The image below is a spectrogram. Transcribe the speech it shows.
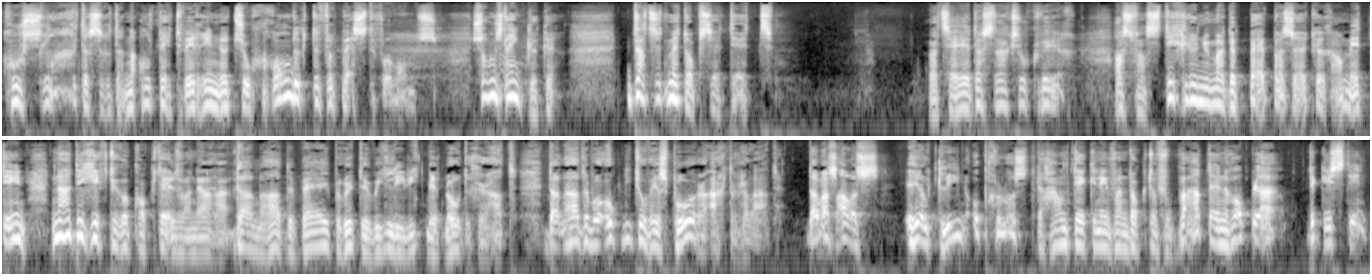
Hoe slaagt ze er dan altijd weer in het zo grondig te verpesten voor ons? Soms denk ik hè, dat ze het met opzet deed. Wat zei je daar straks ook weer? Als Van Stichelen nu maar de pijp was uitgegaan meteen na die giftige cocktail van haar. Dan hadden wij Brute Willy niet meer nodig gehad. Dan hadden we ook niet zoveel sporen achtergelaten. Dan was alles heel clean opgelost. De handtekening van dokter Verbaat en hopla, de kist in.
